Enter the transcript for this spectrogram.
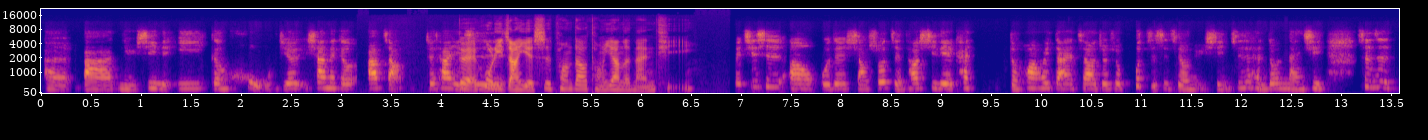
呃，把女性的医跟护，就像那个阿长，就他也是对护理长，也是碰到同样的难题。对，其实呃，我的小说整套系列看的话，会大家知道，就是说不只是只有女性，其实很多男性甚至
